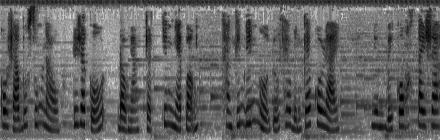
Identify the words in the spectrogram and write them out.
Cô rảo bước xuống lầu, đi ra cửa, đầu nặng trịch, chân nhẹ bẩn. Khăn kiếm điếm người đuổi theo định kéo cô lại, nhưng bị cô hất tay ra.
